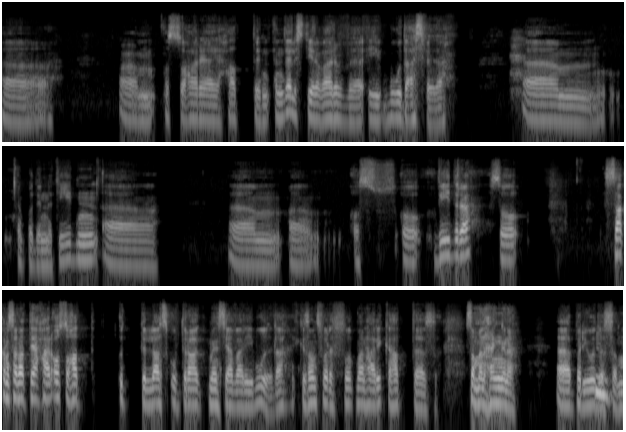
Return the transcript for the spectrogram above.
Uh, um, og så har jeg hatt en, del styreverv i Bodø SV da. Um, på denne tiden. Uh, um, um, og, videre så Saken er sånn at jeg har også hatt utenlandsk oppdrag mens jeg var i Bodø. For man har ikke hatt sammenhengende Eh, periode mm. som,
